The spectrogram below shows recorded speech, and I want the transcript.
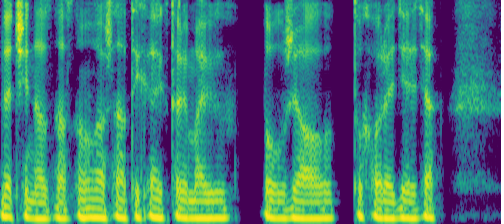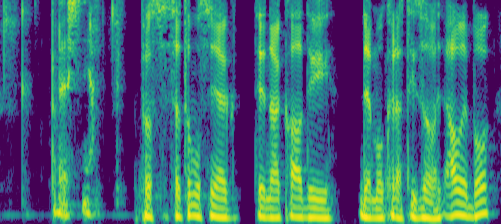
Väčšina z nás, no až na tých, aj, ktorí majú bohužiaľ to choré dieťa. Presne. Proste sa to musí nejak tie náklady demokratizovať. Alebo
